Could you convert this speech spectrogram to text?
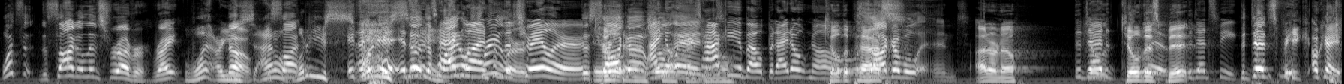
What's the, the saga lives forever, right? What are you? No, s- I the don't. saga- what are you? s- It's what are you it's saying? the the tagline from the trailer- trailer. The It saga sounds- I will know what you're talking about, but I don't know. Kill the The past. saga will end. I don't know. The dead Kill this live. bit. The dead speak. The dead speak. Okay,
